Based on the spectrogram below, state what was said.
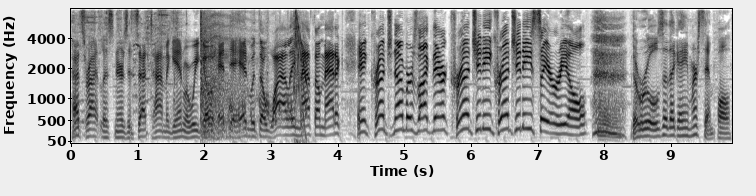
That's right, listeners. It's that time again where we go head to head with the wily mathematic and crunch numbers like they're crunchity crunchity cereal. The rules of the game are simple.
